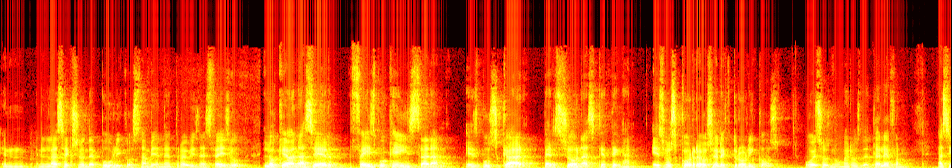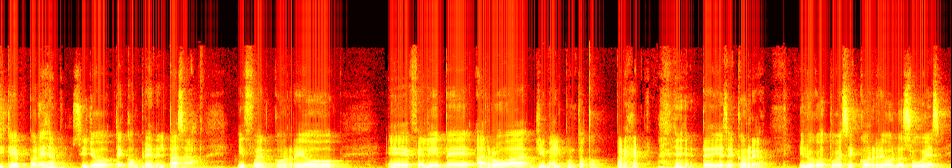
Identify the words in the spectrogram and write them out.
en, la sección de públicos también dentro de Business Facebook, lo que van a hacer Facebook e Instagram es buscar personas que tengan esos correos electrónicos o esos números de teléfono. Así que, por ejemplo, si yo te compré en el pasado y fue el correo eh, felipe.gmail.com, por ejemplo. Te di ese correo. Y luego tú ese correo lo subes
